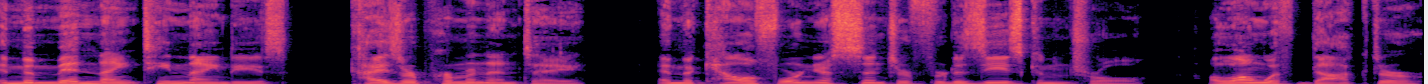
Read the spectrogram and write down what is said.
In the mid 1990s, Kaiser Permanente and the California Center for Disease Control, along with Dr.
